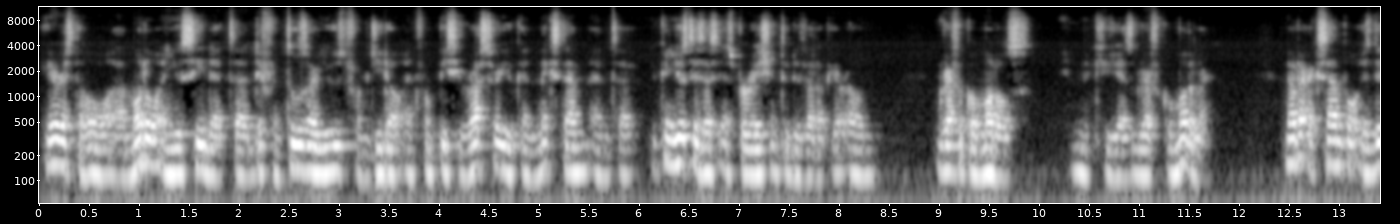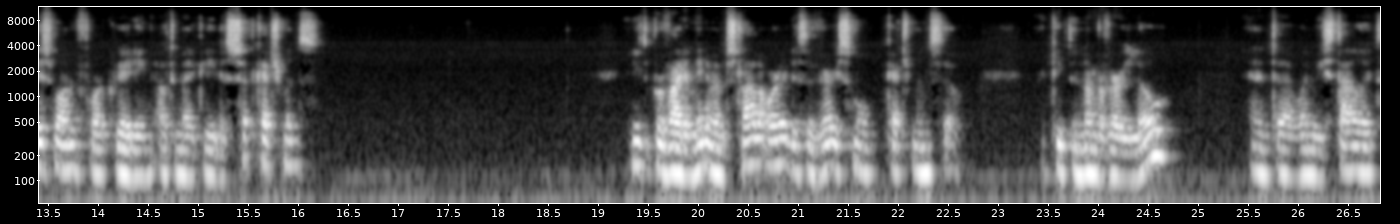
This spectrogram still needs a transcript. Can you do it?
Here is the whole uh, model and you see that uh, different tools are used from GDAL and from PC Raster. You can mix them and uh, you can use this as inspiration to develop your own graphical models in the QGIS Graphical Modeler. Another example is this one for creating automatically the subcatchments. You need to provide a minimum Strahler order. This is a very small catchment, so I keep the number very low. And uh, when we style it,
